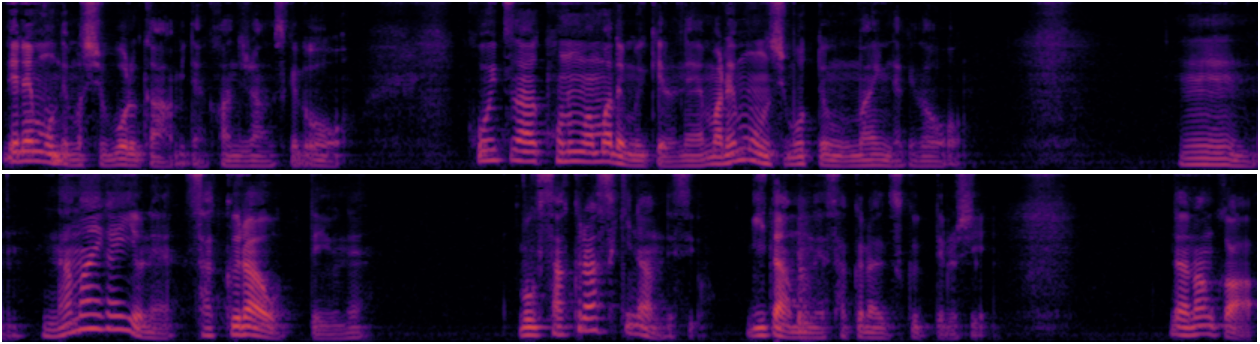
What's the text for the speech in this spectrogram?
で、レモンでも絞るか、みたいな感じなんですけど、こいつはこのままでもいけるね。まあ、レモン絞ってもうまいんだけど、うん、名前がいいよね。桜尾っていうね。僕、桜好きなんですよ。ギターもね、桜で作ってるし。だからなんか、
